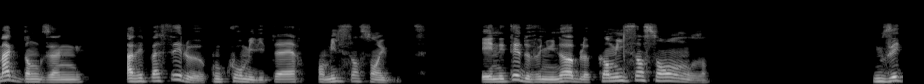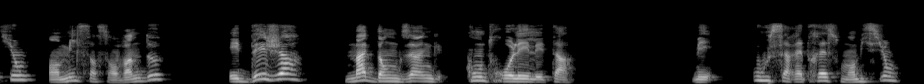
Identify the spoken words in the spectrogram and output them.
Mac avait passé le concours militaire en 1508 et n'était devenu noble qu'en 1511. Nous étions en 1522 et déjà Mac contrôlait l'État. Mais où s'arrêterait son ambition?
